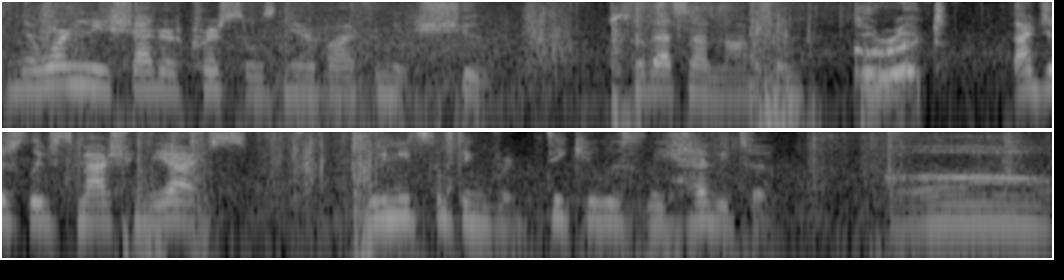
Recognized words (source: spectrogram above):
And there weren't any shattered crystals nearby for me to shoot. So that's not an option. Correct. That just leaves smashing the ice. We need something ridiculously heavy to... Oh,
